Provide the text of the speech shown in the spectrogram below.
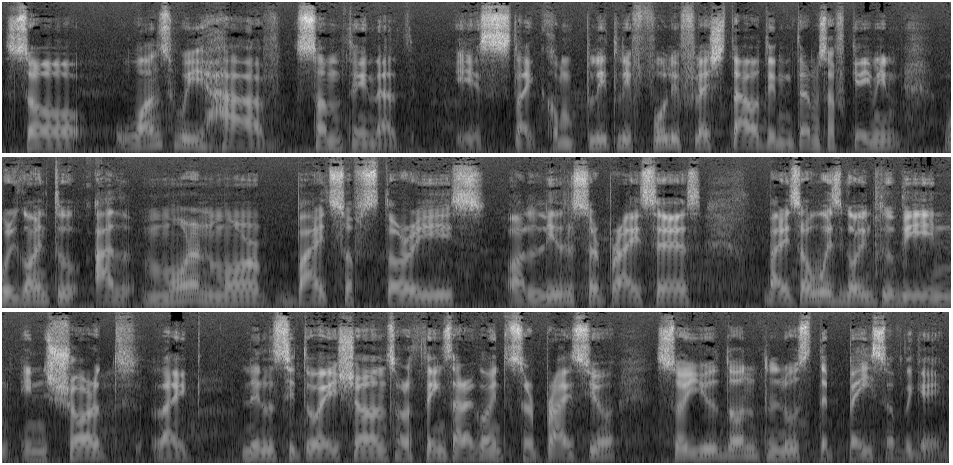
So once we have something that is like completely fully fleshed out in terms of gaming, we're going to add more and more bites of stories or little surprises but it's always going to be in, in short like little situations or things that are going to surprise you so you don't lose the pace of the game.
